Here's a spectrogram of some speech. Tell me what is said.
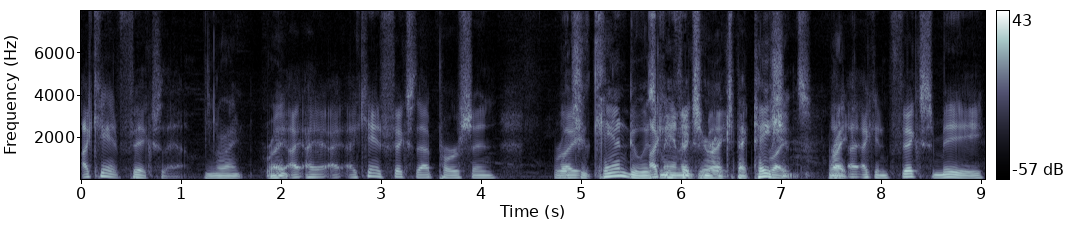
I can't fix that. Right. right? I, I I- I can't fix that person, right? What you can do is I manage fix your me. expectations. Right. Right. I, I can fix me.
